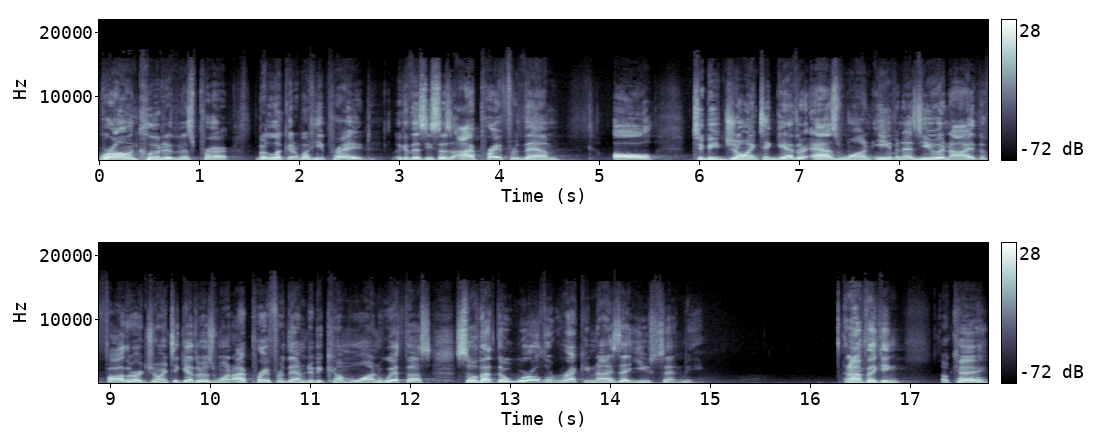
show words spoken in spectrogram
We're all included in this prayer. But look at what he prayed. Look at this. He says, I pray for them all to be joined together as one, even as you and I, the Father, are joined together as one. I pray for them to become one with us so that the world will recognize that you sent me. And I'm thinking, okay,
